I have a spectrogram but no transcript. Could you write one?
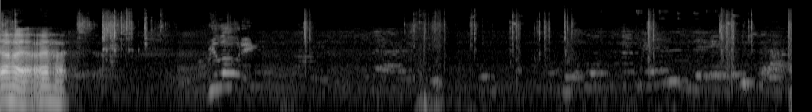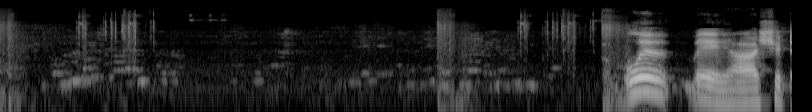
है है ओए बे यार शिट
